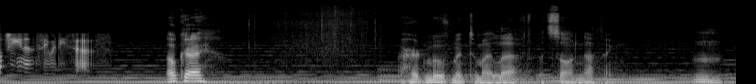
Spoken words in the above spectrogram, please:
Call Gene and see what he says. Okay. I heard movement to my left, but saw nothing. Hmm.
